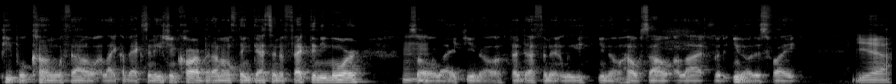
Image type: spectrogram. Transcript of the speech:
people come without like a vaccination card, but I don't think that's in effect anymore. Mm-hmm. So like you know that definitely you know helps out a lot for you know this fight. Yeah.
